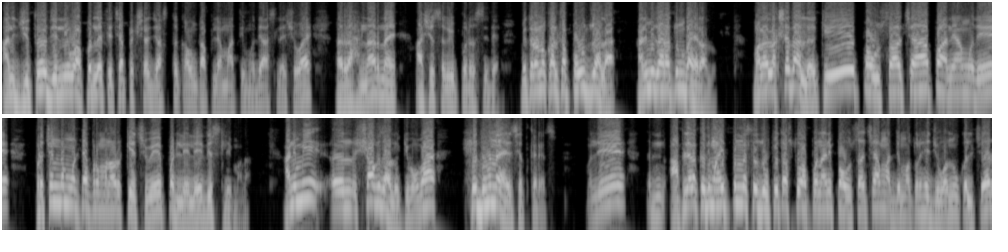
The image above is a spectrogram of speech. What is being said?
आणि जिथं ज्यांनी वापरले त्याच्यापेक्षा जास्त काउंट आपल्या मातीमध्ये असल्याशिवाय राहणार नाही अशी सगळी परिस्थिती आहे. मित्रांनो कालचा पाऊस झाला आणि मी घरातून बाहेर आलो. मला लक्षात आलं की पावसाच्या पाण्यामध्ये प्रचंड मोठ्या प्रमाणावर केचवे पडलेले दिसले मला. आणि मी शॉक झालो की बाबा हे धन आहे शेतकऱ्याचं. म्हणजे आपल्याला कधी माहीत पण नसतं झोपेत असतो आपण आणि पावसाच्या माध्यमातून हे जीवाणू कल्चर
